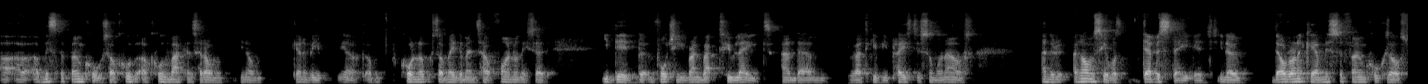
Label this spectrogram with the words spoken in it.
I, I, missed the phone call, so I called I called them back and said, "I'm you know going to be you know I'm calling up because I made the men's health final." And they said, "You did, but unfortunately, you rang back too late, and um, we had to give you place to someone else." And, there, and obviously, I was devastated. You know, ironically, I missed the phone call because I was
